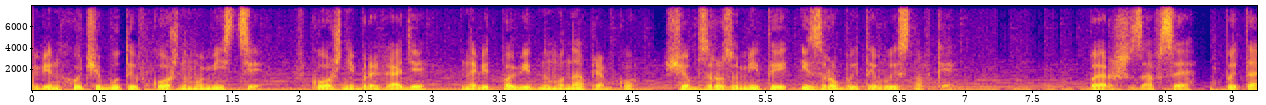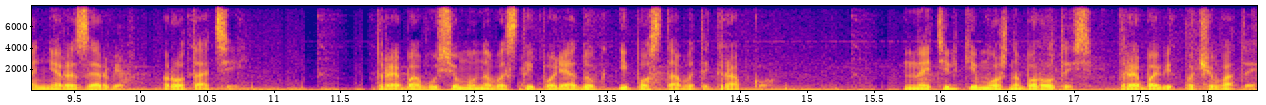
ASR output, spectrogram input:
він хоче бути в кожному місці, в кожній бригаді, на відповідному напрямку, щоб зрозуміти і зробити висновки. Перш за все, питання резервів, ротацій. Треба в усьому навести порядок і поставити крапку. Не тільки можна боротись, треба відпочивати.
